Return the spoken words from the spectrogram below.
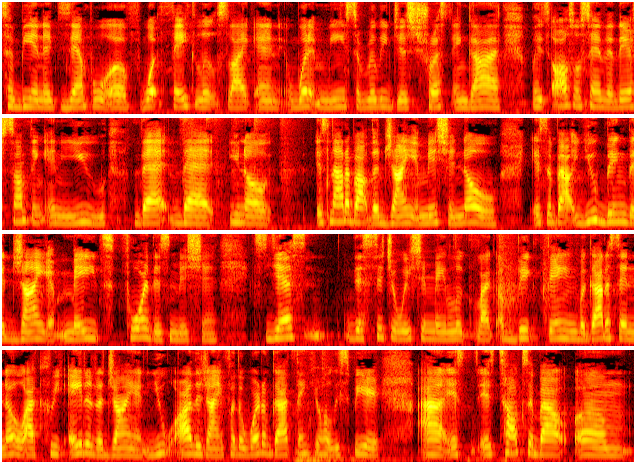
to be an example of what faith looks like and what it means to really just trust in God, but he's also saying that there's something in you that that, you know, it's not about the giant mission. No, it's about you being the giant made for this mission. Yes, this situation may look like a big thing, but God has said, No, I created a giant. You are the giant. For the word of God, thank you, Holy Spirit. Uh, it, it talks about um,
